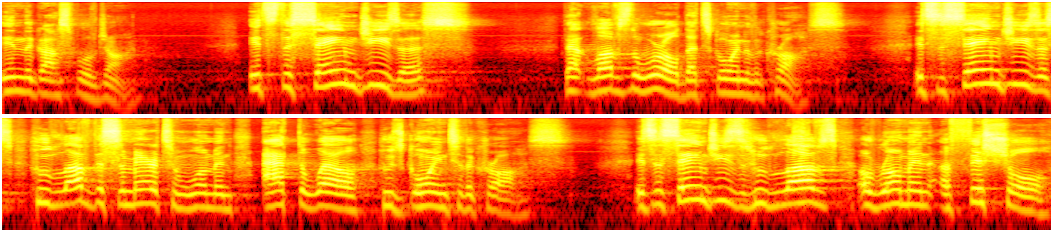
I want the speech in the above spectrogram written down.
in the Gospel of John. It's the same Jesus that loves the world that's going to the cross. It's the same Jesus who loved the Samaritan woman at the well who's going to the cross. It's the same Jesus who loves a Roman official.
